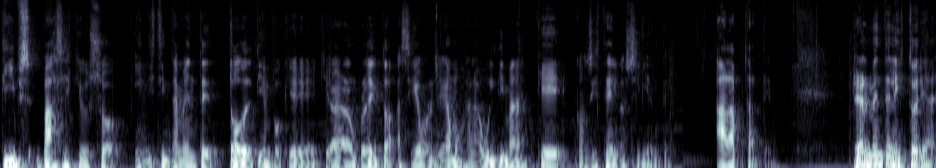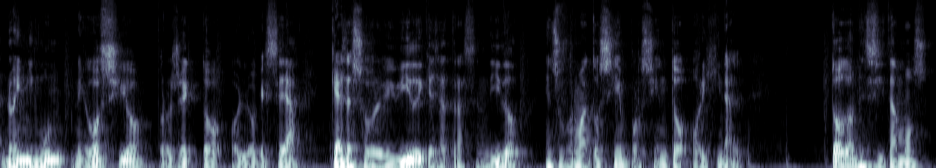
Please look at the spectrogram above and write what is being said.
tips, bases que uso indistintamente todo el tiempo que quiero agarrar un proyecto. Así que bueno, llegamos a la última que consiste en lo siguiente, adaptarte. Realmente en la historia no hay ningún negocio, proyecto o lo que sea que haya sobrevivido y que haya trascendido en su formato 100% original. Todos necesitamos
